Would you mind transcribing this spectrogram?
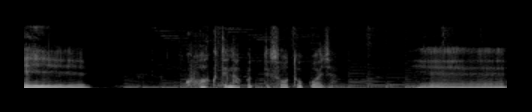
ええー。怖くて泣くって相当怖いじゃん。へえ。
